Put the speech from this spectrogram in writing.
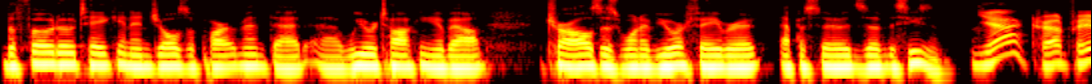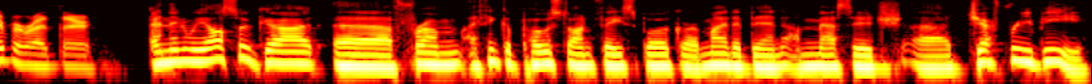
the photo taken in Joel's apartment that uh, we were talking about, Charles, is one of your favorite episodes of the season. Yeah, crowd favorite right there. And then we also got uh, from, I think, a post on Facebook, or it might have been a message. Uh, Jeffrey B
